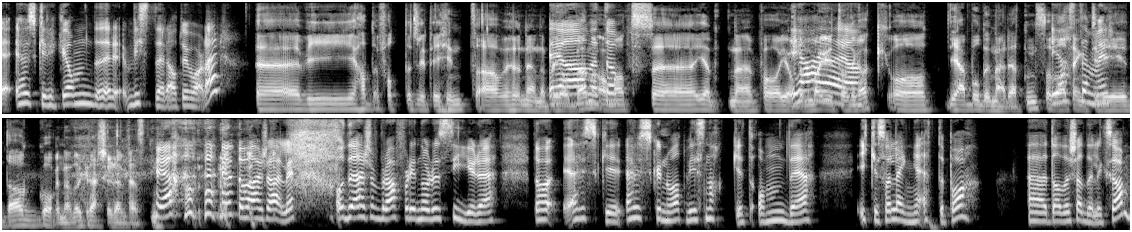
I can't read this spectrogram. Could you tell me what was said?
Jeg husker ikke om dere, Visste dere at vi var der? Eh, Vi hadde fått et lite hint av hun ene på Ja, jobben om at eh, jentene på jobben Ja, var ja, ute og ja. drakk, og jeg bodde i nærheten, så da tenkte stemmer. vi da går vi ned og krasjer den festen. Ja, Det var så herlig. Og det er så bra, fordi når du sier det, da, jeg, husker, jeg husker nå at vi snakket om det ikke så lenge etterpå. eh, Da det skjedde, liksom.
